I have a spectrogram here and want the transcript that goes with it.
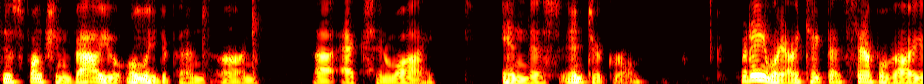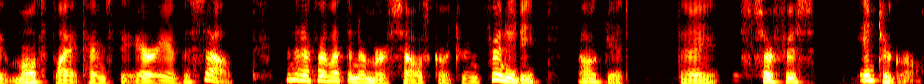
this function value only depends on uh, x and y in this integral. But anyway, I take that sample value, multiply it times the area of the cell. And then if I let the number of cells go to infinity, I'll get the surface integral.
